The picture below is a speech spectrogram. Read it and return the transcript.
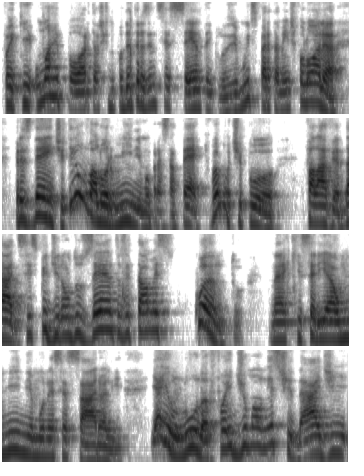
foi que uma repórter, acho que do Poder 360, inclusive, muito espertamente, falou: olha, presidente, tem um valor mínimo para essa PEC? Vamos, tipo, falar a verdade? Vocês pediram 200 e tal, mas quanto? Né, que seria o mínimo necessário ali. E aí o Lula foi de uma honestidade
